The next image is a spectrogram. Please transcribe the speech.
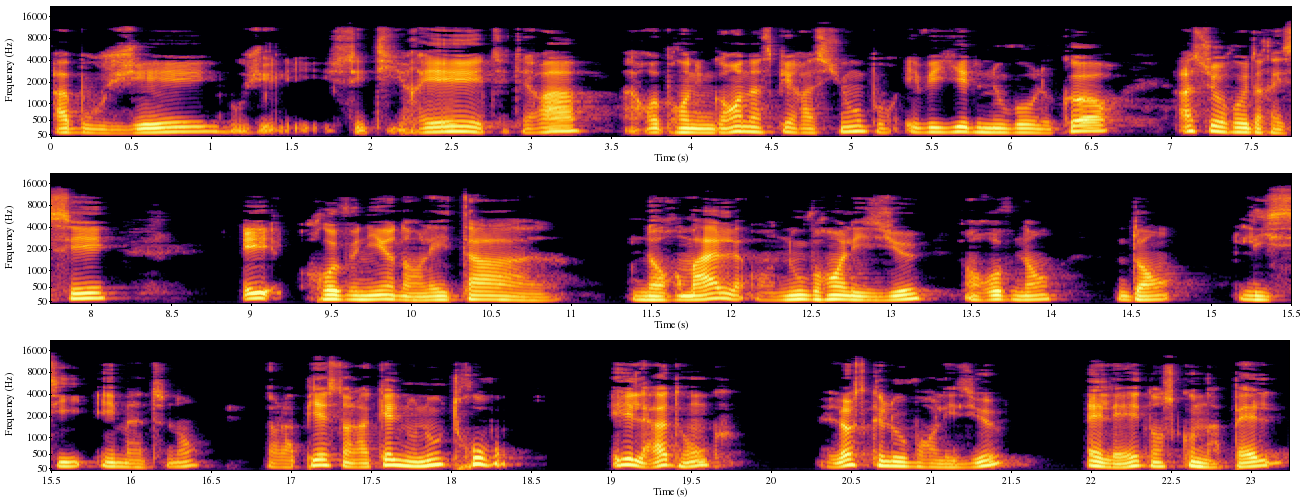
à bouger, bouger, s'étirer, etc., à reprendre une grande inspiration pour éveiller de nouveau le corps, à se redresser et revenir dans l'état normal en ouvrant les yeux, en revenant dans l'ici et maintenant, dans la pièce dans laquelle nous nous trouvons. Et là donc, lorsqu'elle ouvre les yeux, elle est dans ce qu'on appelle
